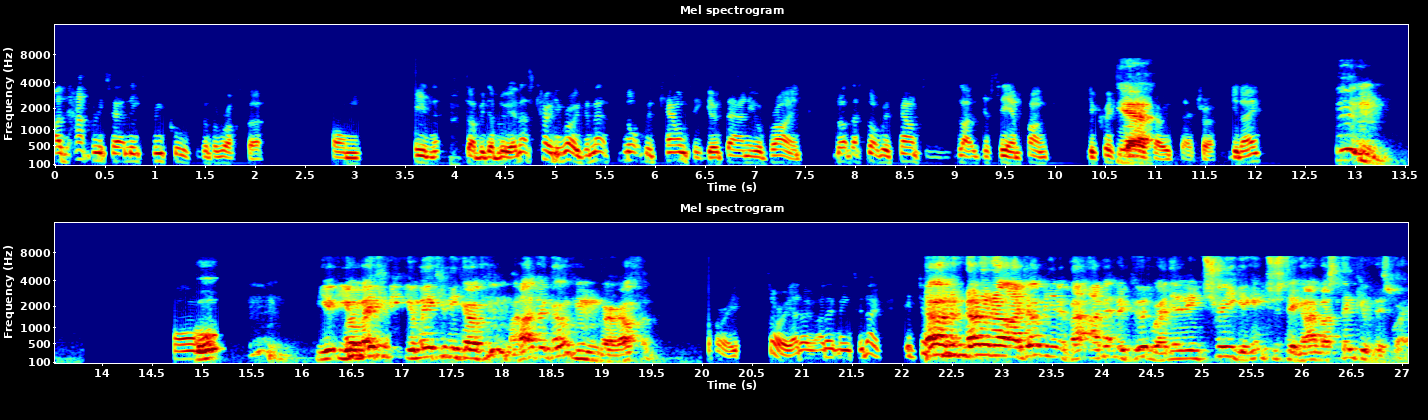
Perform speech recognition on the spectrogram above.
I'd happily say at least three quarters of the roster on in WWE, and that's Cody Rhodes, and that's not with counting your Daniel Bryan. Not that's not with counting like your CM Punk, your Chris yeah. Jericho, etc. You know. Hmm. Um, oh. Hmm. You, are making me, you're making me go hmm, and I don't go hmm very often. Sorry, sorry, I don't I don't mean to. No, it's just no, no, no, no, no. I don't mean in a bad. I meant in a good way, in an intriguing, interesting. I must think of this way.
